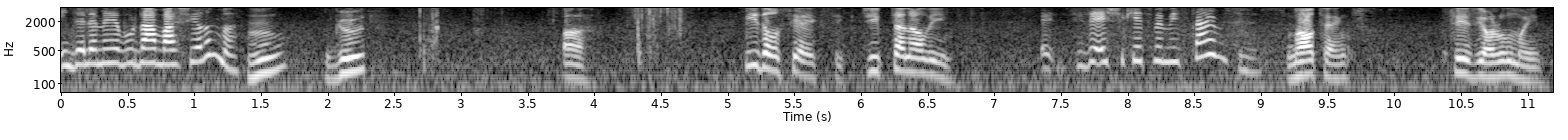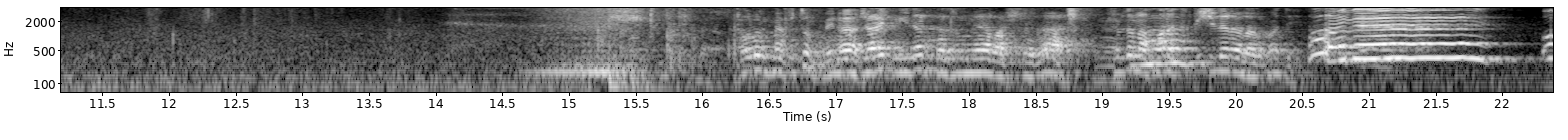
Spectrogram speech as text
incelemeye buradan başlayalım mı? Hı? Good. Ah. Bir dosya eksik. Jeep'ten alayım. Ee, size eşlik etmemi ister misiniz? No thanks. Siz yorulmayın. Oğlum Meftun benim acayip midem kazınmaya başladı ha. Şuradan aparatif bir şeyler alalım hadi. Anne! O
